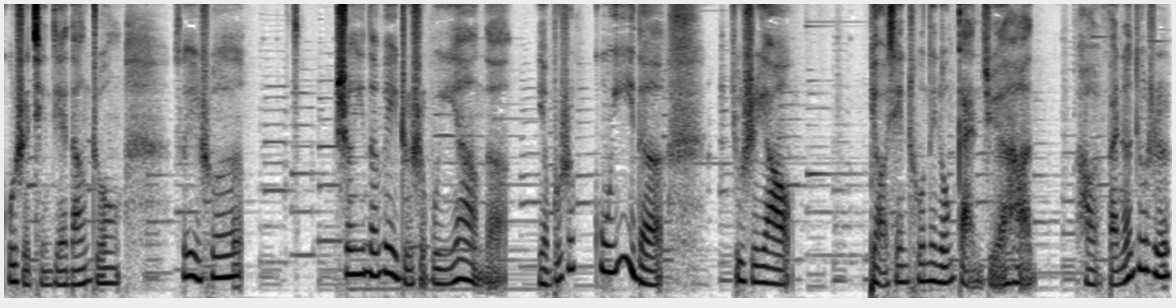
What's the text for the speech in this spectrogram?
故事情节当中。所以说，声音的位置是不一样的，也不是故意的，就是要。表现出那种感觉哈。好，反正就是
